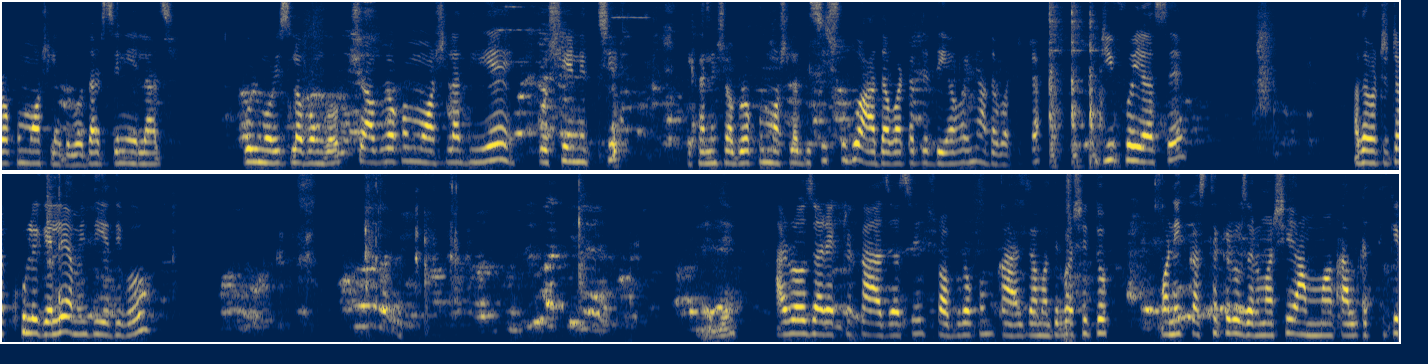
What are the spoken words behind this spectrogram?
রকম মশলা দেবো। দারচিনি, এলাচ, গোলমরিচ, লবঙ্গ, সব রকম মশলা দিয়ে কষিয়ে নিচ্ছি। এখানে সব রকম মশলা দিচ্ছি। শুধু আদা বাটাতে দেওয়া হয়নি, আদা বাটাটা ডিপ হয়ে আছে। আদা বাটাটা খুলে গেলে আমি দিয়ে দিব। আর রোজার একটা কাজ আছে, সব রকম কাজ আমাদের বাসায় তো অনেক কাজ থাকে রোজার মাসে আম্মা কালকের থেকে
